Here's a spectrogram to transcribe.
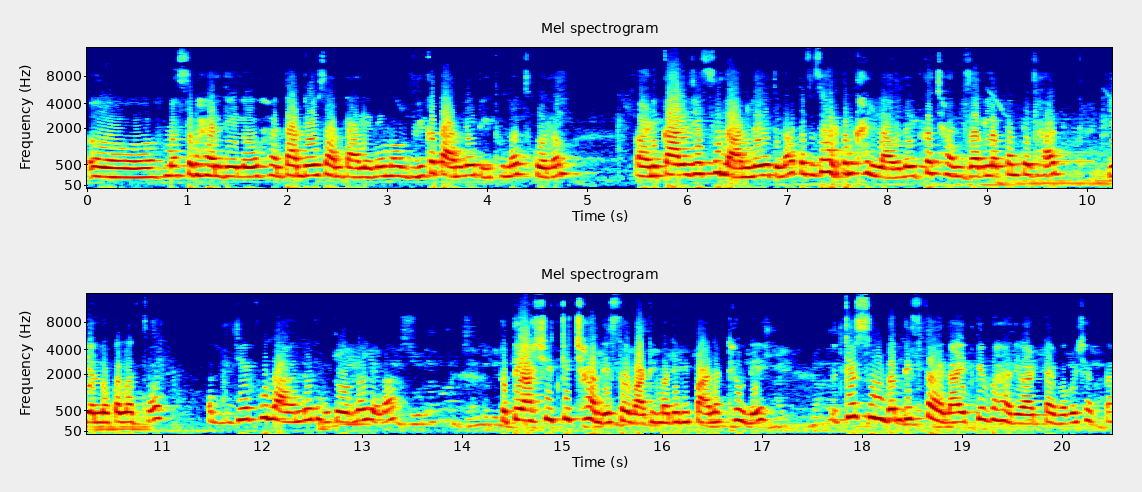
मस्त बाहेर गेलो आणि तांदूळच आणता आले नाही. मग विकत आणले होते इथूनच कोलम. आणि काल जे फुलं आणले होते ना त्याचं झाड पण खाली लावलं. इतकं छान जगलं पण ते झाड येल्लो कलरचं जे फुलं आणले होते तोडलेले ना तर ते अशी इतकी छान दिसतंय वाटीमध्ये. मी पाण्यात ठेवले. इतके सुंदर दिसत आहे ना इतके भारी वाटतंय बघू शकता.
